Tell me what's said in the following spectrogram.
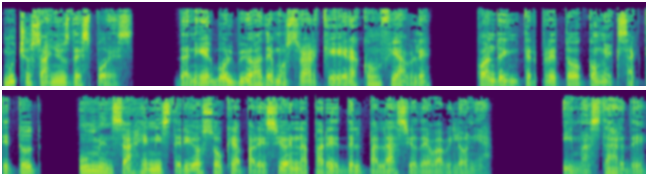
Muchos años después, Daniel volvió a demostrar que era confiable cuando interpretó con exactitud un mensaje misterioso que apareció en la pared del palacio de Babilonia. Y más tarde,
